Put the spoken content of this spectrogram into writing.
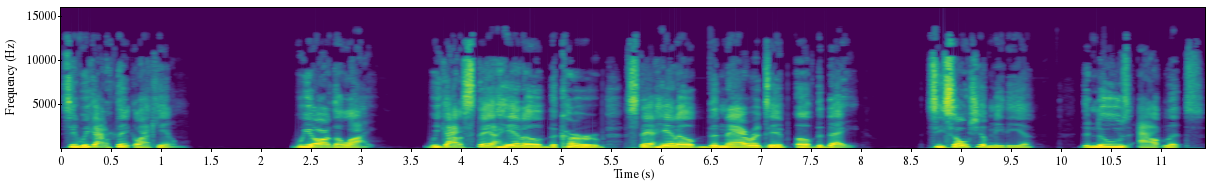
See, we got to think like him. We are the light. We got to stay ahead of the curve, stay ahead of the narrative of the day. See, social media, the news outlets,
